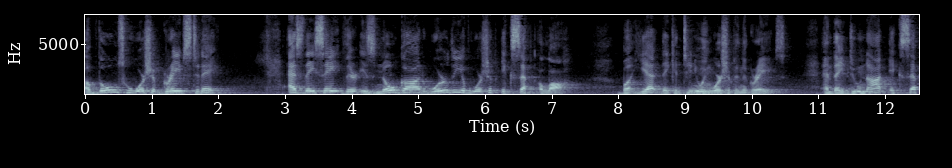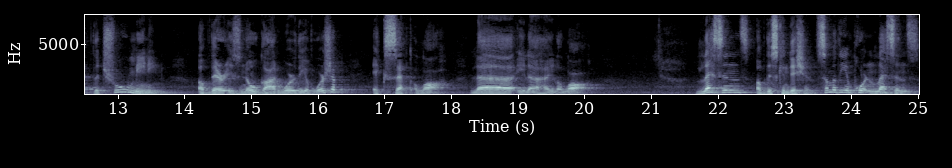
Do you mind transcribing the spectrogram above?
of those who worship graves today. As they say, there is no God worthy of worship except Allah but yet they continuing worship in the graves. And they do not accept the true meaning of there is no God worthy of worship except Allah. La ilaha illallah. Lessons of this condition. Some of the important lessons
